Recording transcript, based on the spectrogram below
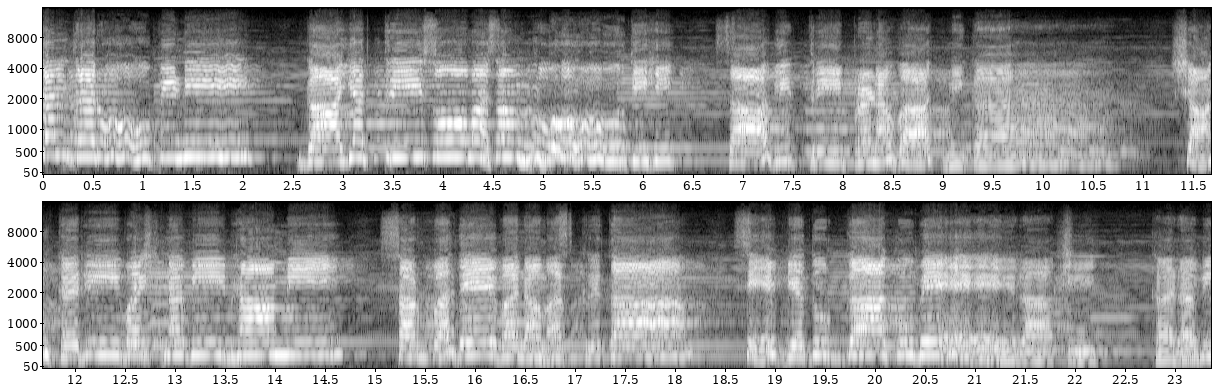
चन्द्ररूपिणी गायत्री सोमसम्भूतिः सावित्री प्रणवात्मिका शाङ्करी वैष्णवी भ्रामी सर्वदेव नमस्कृता। सेव्य दुर्गा कुबेराक्षि करवीरनिवासिनी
